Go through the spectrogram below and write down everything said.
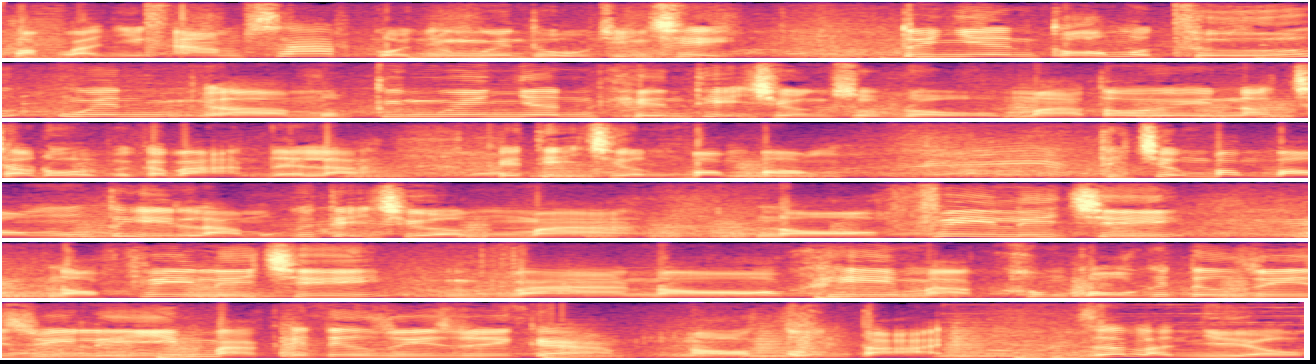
hoặc là những ám sát của những nguyên thủ chính trị. Tuy nhiên có một thứ nguyên à, một cái nguyên nhân khiến thị trường sụp đổ mà tôi nó trao đổi với các bạn. Đấy là cái thị trường bong bóng. Thị trường bong bóng thì là một cái thị trường mà nó phi lý trí nó phi lý trí và nó khi mà không có cái tư duy duy lý mà cái tư duy duy cảm nó tồn tại rất là nhiều.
